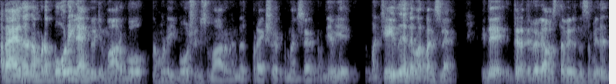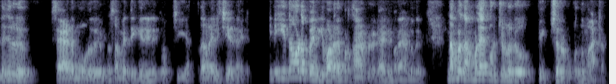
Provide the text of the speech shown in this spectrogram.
അതായത് നമ്മുടെ ബോഡി ലാംഗ്വേജ് മാറുമ്പോൾ നമ്മുടെ ഇമോഷൻസ് മാറുമെന്ന് പ്രേക്ഷകർക്ക് മനസ്സിലായിട്ടുണ്ട് ഞാൻ വിചാരിക്കും അപ്പം ചെയ്ത് തന്നെ അവർ മനസ്സിലാക്കും ഇത് ഇത്തരത്തിലൊരു അവസ്ഥ വരുന്ന സമയത്ത് എന്തെങ്കിലും ഒരു സാഡ് മൂഡ് വരുമ്പോൾ സമയത്ത് ഇങ്ങനെയൊക്കെ ചെയ്യാം. അതാണ് അതിൽ കാര്യം. ഇനി ഇതോടൊപ്പം എനിക്ക് വളരെ പ്രധാനപ്പെട്ട ഒരു കാര്യം പറയാനുള്ളത്. നമ്മൾ നമ്മളെ കുറിച്ചുള്ള ഒരു പിക്ചറും ഒന്ന് മാറ്റണം.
